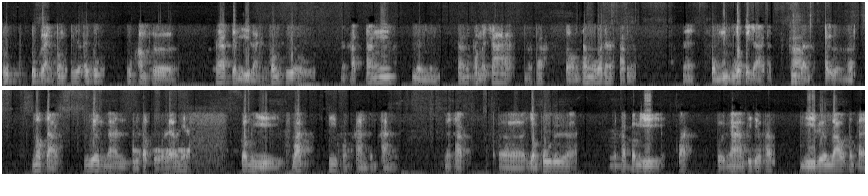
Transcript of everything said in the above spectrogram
ทุกทุกแหล่งท่องเที่ยวไอ้ยทุกทุกอำเภอแทบจะมีแหล่งท่องเที่ยวนะครับ ทั้งหนึ่งทั้งธรรมชาตินะครับสองทั้งวัฒนธรรมนะผมยกตัวอย่างที่แบบเองเนี่ยนอกจาก เรื่องงานผีตะโขนแล้วเนี่ย ก็มีวัดที่สำคัญสำคัญนะครับ เอ่ออย่างภูเรือนะครับ ก็มีวัดสวยงามทีเดียวครับ มีเรื่องเล่าตั้งแต่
